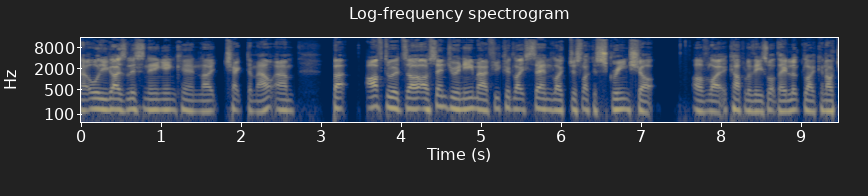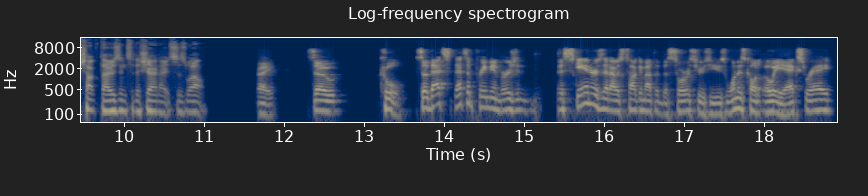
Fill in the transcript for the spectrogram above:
uh, all you guys listening in can like check them out. Um, but afterwards, I'll, I'll send you an email if you could like send like just like a screenshot of like a couple of these what they look like, and I'll chuck those into the show notes as well. Right. So Cool. So that's that's a premium version. The scanners that I was talking about that the sorcerers use, one is called OA X-ray,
